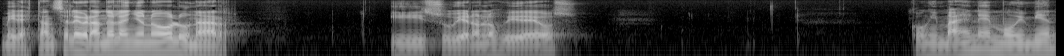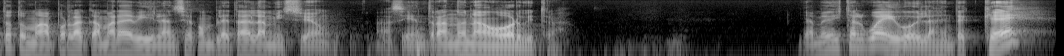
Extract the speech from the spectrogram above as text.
Mira, están celebrando el Año Nuevo Lunar y subieron los videos con imágenes en movimiento tomadas por la cámara de vigilancia completa de la misión, así entrando en la órbita. ¿Ya me viste el Weibo? Y la gente, ¿qué?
